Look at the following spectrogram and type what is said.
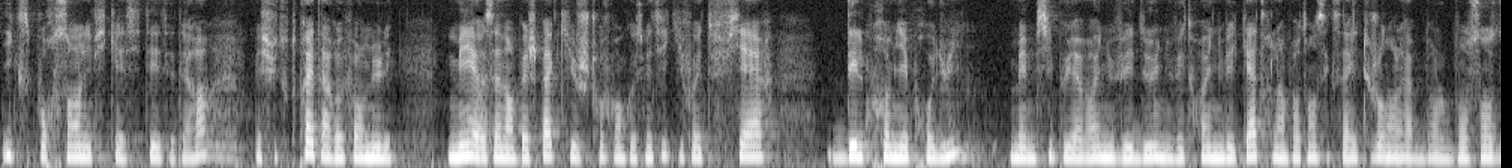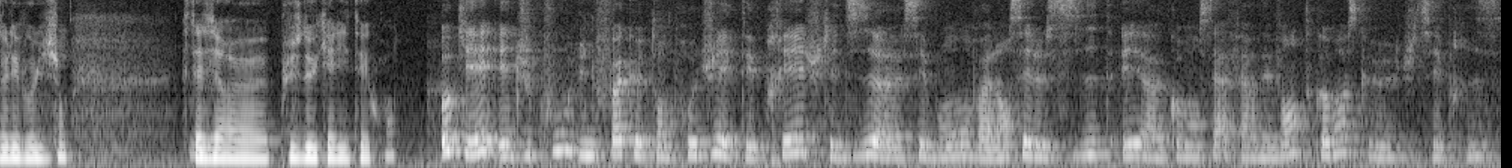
X% l'efficacité, etc. Mais je suis toute prête à reformuler. Mais euh, ça n'empêche pas que je trouve qu'en cosmétique, il faut être fier dès le premier produit, même s'il peut y avoir une V2, une V3, une V4. L'important, c'est que ça aille toujours dans, la, dans le bon sens de l'évolution, c'est-à-dire mm. euh, plus de qualité. quoi. Ok, et du coup, une fois que ton produit était prêt, tu t'es dit euh, c'est bon, on va lancer le site et commencer à faire des ventes. Comment est-ce que tu t'es prise?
